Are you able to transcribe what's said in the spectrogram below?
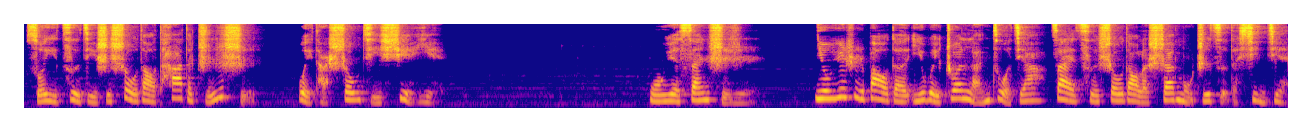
所以自己是受到他的指使为他收集血液。五月三十日，《纽约日报》的一位专栏作家再次收到了山姆之子的信件。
